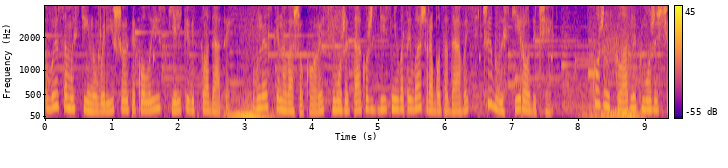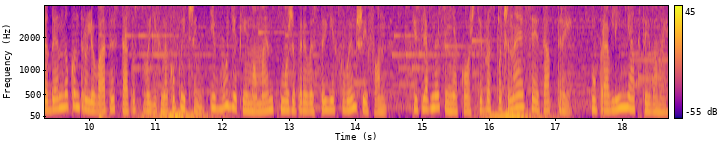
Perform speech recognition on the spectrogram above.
Ви самостійно вирішуєте, коли і скільки відкладати. Внески на вашу користь може також здійснювати ваш роботодавець чи близькі родичі. Кожен вкладник може щоденно контролювати статус своїх накопичень і в будь-який момент може перевести їх в інший фонд. Після внесення коштів розпочинається етап 3 управління активами.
